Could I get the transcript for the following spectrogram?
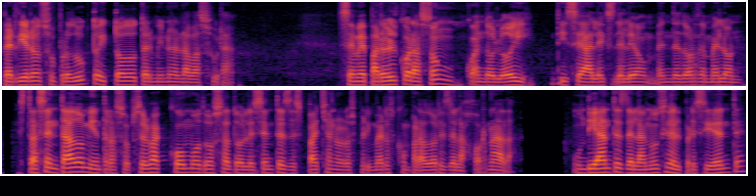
perdieron su producto y todo terminó en la basura. Se me paró el corazón cuando lo oí, dice Alex de León, vendedor de melón. Está sentado mientras observa cómo dos adolescentes despachan a los primeros compradores de la jornada. Un día antes del anuncio del presidente,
